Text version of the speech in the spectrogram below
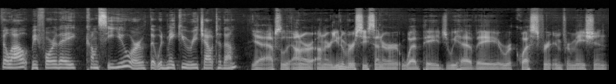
fill out before they come see you or that would make you reach out to them? Yeah absolutely. On our on our university center webpage we have a request for information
